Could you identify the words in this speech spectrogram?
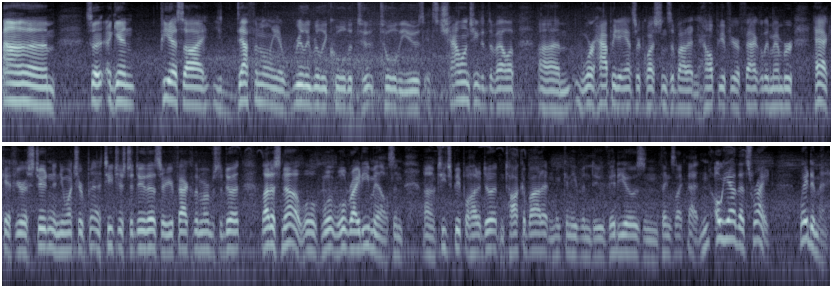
Um, so again, PSI, you definitely a really, really cool to, tool to use. It's challenging to develop. Um, we're happy to answer questions about it and help you if you're a faculty member. Heck, if you're a student and you want your uh, teachers to do this or your faculty members to do it, let us know. We'll, we'll, we'll write emails and uh, teach people how to do it and talk about it and we can even do videos and things like that. And oh yeah, that's right. Wait a minute.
